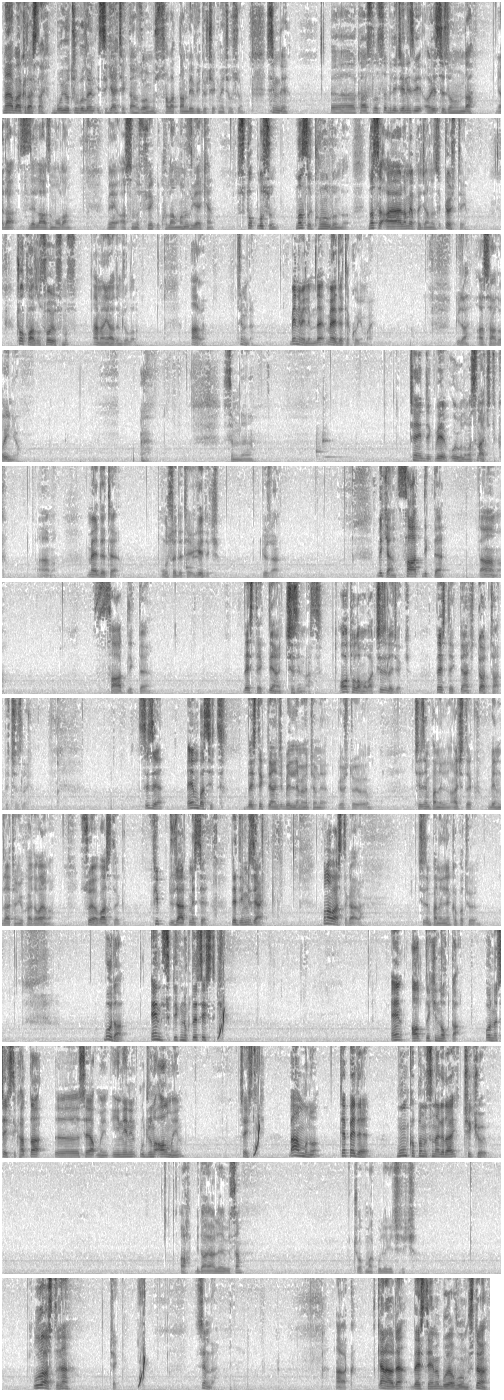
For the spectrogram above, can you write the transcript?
Merhaba arkadaşlar. Bu YouTuber'ların işi gerçekten zormuş. Sabahtan beri video çekmeye çalışıyorum. Şimdi eee karşılaşabileceğiniz bir ayı sezonunda ya da size lazım olan ve aslında sürekli kullanmanız gereken stop loss'un nasıl konulduğunu, nasıl ayarlama yapacağınızı göstereyim. Çok fazla soruyorsunuz. Hemen yardımcı olalım. Abi şimdi benim elimde MDT coin var. Güzel. Aşağı doğru iniyor. Şimdi Chainlink Wave uygulamasını açtık. Tamam mı? MDT USDT'ye girdik. Güzel. Weekend saatlikte tamam mı? Saatlikte destekleyen çizilmez. Ortalama olarak çizilecek destekleyen 4 saatte çizilir. Size en basit destekleyenci belirleme yöntemini gösteriyorum. Çizim panelini açtık. Benim zaten yukarıda var ama suya bastık. Fip düzeltmesi dediğimiz yer. Buna bastık abi. Çizim panelini kapatıyorum. Burada en düşükteki noktayı seçtik. En alttaki nokta. Onu seçtik. Hatta e, şey yapmayın. iğnenin ucunu almayın. Seçtik. Ben bunu tepede mum kapanısına kadar çekiyorum. Ah bir daha ayarlayabilsem. Çok makbule geçecek. Uğraştı ha. Çek. Şimdi. Ha bak. Genelde desteğimi buraya vurmuş değil mi?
